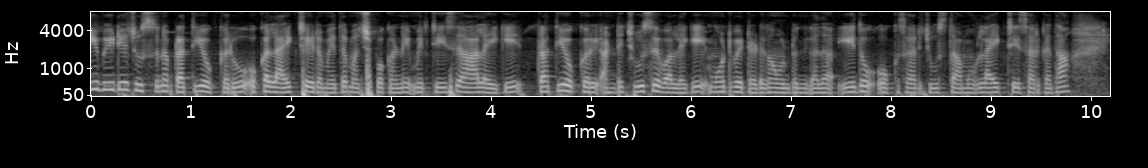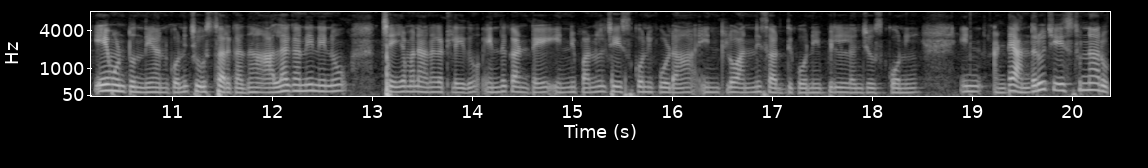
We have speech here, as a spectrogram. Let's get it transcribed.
ఈ వీడియో చూస్తున్న ప్రతి ఒక్కరూ ఒక లైక్ చేయడం అయితే మర్చిపోకండి. మీరు చేసే ఆ లైకే ప్రతి ఒక్కరి అంటే చూసే వాళ్ళకి మోటివేటెడ్గా ఉంటుంది కదా. ఏదో ఒకసారి చూస్తాము లైక్ చేశారు కదా ఏముంటుంది అనుకొని చూస్తారు కదా. అలాగని నేను చేయమని అనగట్లేదు. ఎందుకంటే ఇన్ని పనులు చేసుకొని కూడా ఇంట్లో అన్ని సర్దుకొని పిల్లలను చూసుకొని ఇన్ అంటే అందరూ చేస్తున్నారు.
